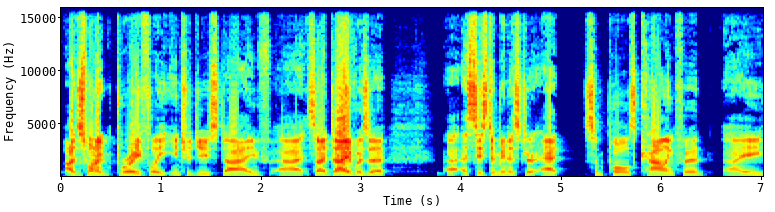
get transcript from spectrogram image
I just want to briefly introduce Dave. Uh, so, Dave was a, assistant minister at St Paul's Carlingford, a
